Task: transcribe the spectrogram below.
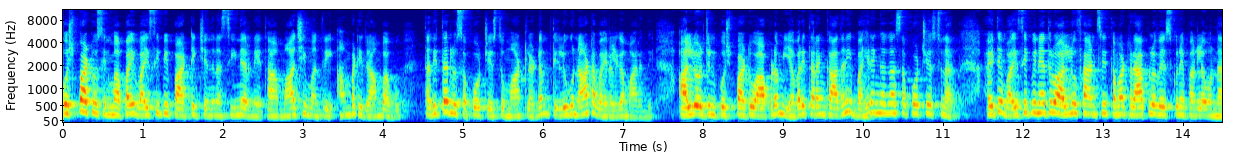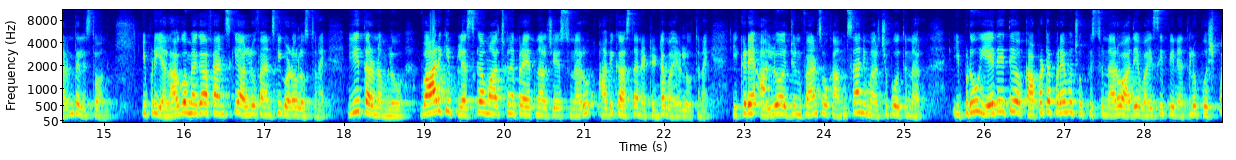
పుష్ప టూ సినిమాపై వైసీపీ పార్టీకి చెందిన సీనియర్ నేత మాజీ మంత్రి అంబటి రాంబాబు తదితరులు సపోర్ట్ చేస్తూ మాట్లాడడం తెలుగునాట వైరల్గా మారింది. అల్లు అర్జున్ పుష్ప టూ ఆపడం ఎవరి తరం కాదని బహిరంగంగా సపోర్ట్ చేస్తున్నారు. అయితే వైసీపీ నేతలు అల్లు ఫ్యాన్స్ని తమ ట్రాప్లో వేసుకునే పనిలో ఉన్నారని తెలుస్తోంది. ఇప్పుడు ఎలాగో మెగా ఫ్యాన్స్కి అల్లు ఫ్యాన్స్కి గొడవలు వస్తున్నాయి. ఈ తరుణంలో వారికి ప్లస్గా మార్చుకునే ప్రయత్నాలు చేస్తున్నారు. అవి కాస్త నెట్టింట వైరల్ అవుతున్నాయి. ఇక్కడే అల్లు అర్జున్ ఫ్యాన్స్ ఒక అంశాన్ని మర్చిపోతున్నారు. ఇప్పుడు ఏదైతే ఒక కపట ప్రేమ చూపిస్తున్నారో అదే వైసీపీ నేతలు Pushpa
